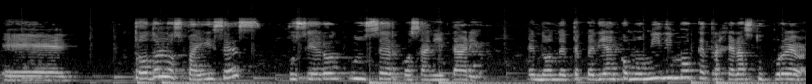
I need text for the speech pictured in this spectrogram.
Eh, todos los países pusieron un cerco sanitario en donde te pedían como mínimo que trajeras tu prueba.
